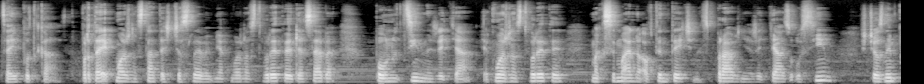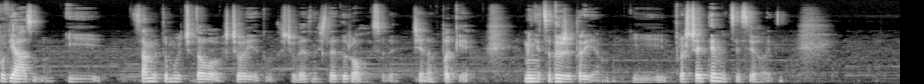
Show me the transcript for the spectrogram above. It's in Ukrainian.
цей подкаст, про те, як можна стати щасливим, як можна створити для себе повноцінне життя, як можна створити максимально автентичне, справжнє життя з усім що з ним пов'язано. І саме тому чудово, що ви є тут, що ви знайшли дорогу сюди, чи навпаки. Мені це дуже приємно. І про сьогодні?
